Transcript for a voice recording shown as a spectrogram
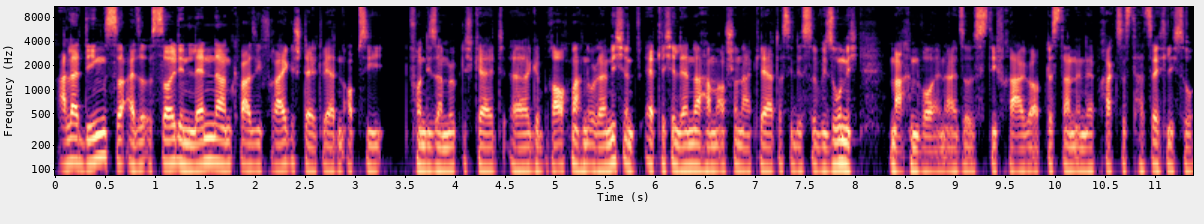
allerdings, also es soll den Ländern quasi freigestellt werden, ob sie von dieser Möglichkeit äh, Gebrauch machen oder nicht. Und etliche Länder haben auch schon erklärt, dass sie das sowieso nicht machen wollen. Also ist die Frage, ob das dann in der Praxis tatsächlich so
